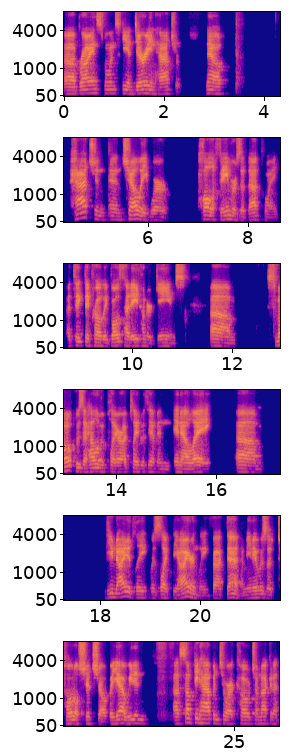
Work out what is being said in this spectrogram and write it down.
Uh, Bryan Smolinski and Derian Hatcher. Now, Hatch and, and Chelly were Hall of Famers at that point. I think they probably both had 800 games. Um, Smoke was a hell of a player. I played with him in, in LA. Um, the United League was like the Iron League back then. I mean, it was a total shit show. But yeah, we didn't. Uh, something happened to our coach. I'm not going to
